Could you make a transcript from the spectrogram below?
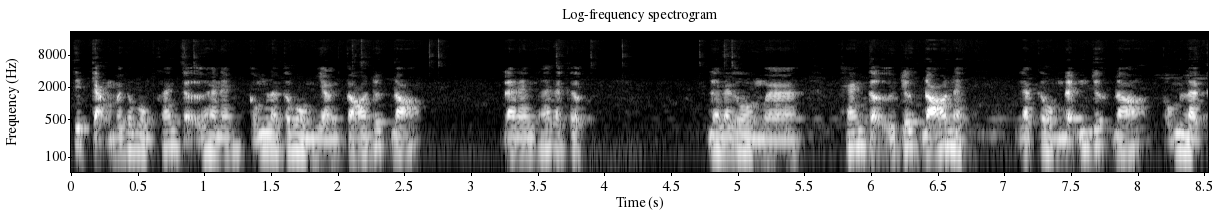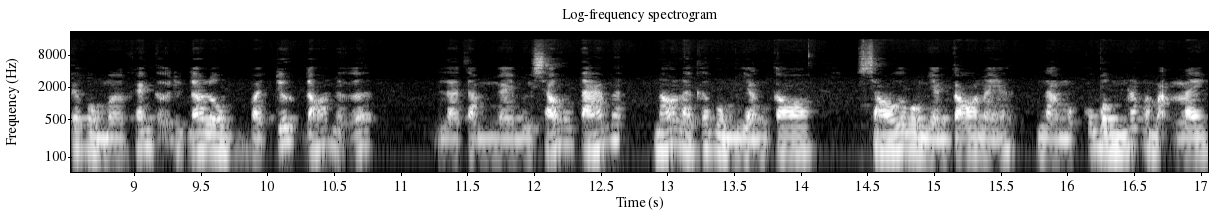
tiếp cận với cái vùng kháng cự anh em cũng là cái vùng dần co trước đó. Đây em thấy là cái đây là cái vùng à, kháng cự trước đó này là cái vùng đỉnh trước đó cũng là cái vùng à, kháng cự trước đó luôn. Và trước đó nữa là tầm ngày 16 tháng 8 á, nó là cái vùng dần co. Sau cái vùng dần co này á, là một cú bum rất là mạnh lên.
